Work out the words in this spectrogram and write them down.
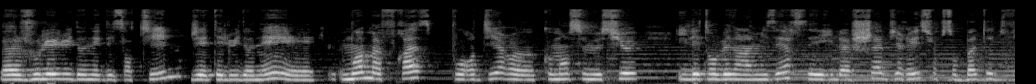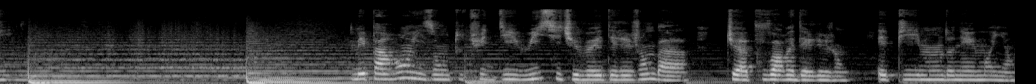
Bah, je voulais lui donner des centimes. J'ai été lui donner et moi, ma phrase pour dire euh, comment ce monsieur il est tombé dans la misère, c'est il a chaviré sur son bateau de vie. Mes parents, ils ont tout de suite dit oui, si tu veux aider les gens, bah tu vas pouvoir aider les gens. Et puis ils m'ont donné les moyens.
